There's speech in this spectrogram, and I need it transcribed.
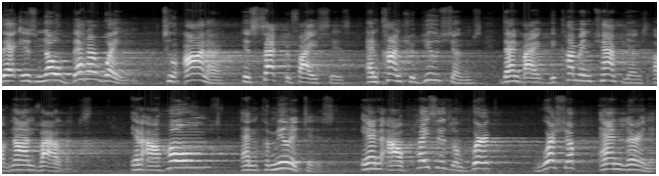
There is no better way to honor his sacrifices and contributions than by becoming champions of nonviolence. In our homes and communities, in our places of work, worship, and learning,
